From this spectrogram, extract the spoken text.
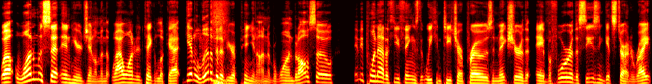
Well, one was sent in here, gentlemen, that I wanted to take a look at, get a little bit of your opinion on, number one, but also maybe point out a few things that we can teach our pros and make sure that, hey, before the season gets started, right?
